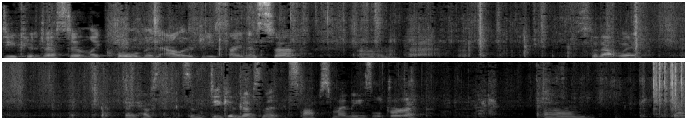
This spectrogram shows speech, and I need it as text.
decongestant, like cold and allergy sinus stuff. Um, so that way I have some decongestant, stops my nasal drip. Um, yeah,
